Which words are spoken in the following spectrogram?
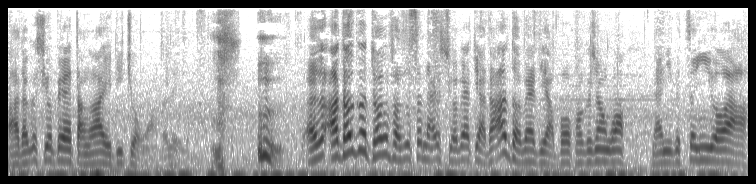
啊，这个小板当个也有点骄横的来着。还是啊，头个迭个不是说哪个小饭店，也是大饭店啊，包括搿像光哪年个蒸肴啊。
